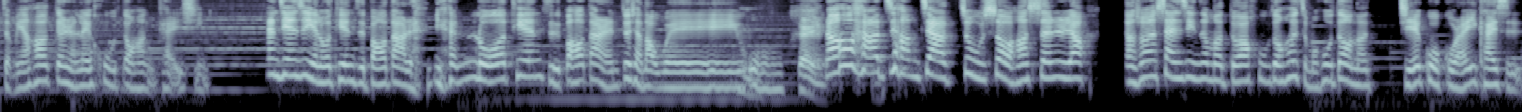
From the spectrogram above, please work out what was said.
怎么样，他跟人类互动，他很开心。但今天是阎罗天子包大人，阎罗天子包大人就想到威武，对，然后他降价祝寿，好像生日要。想说善信这么多要互动，会怎么互动呢？结果果然一开始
